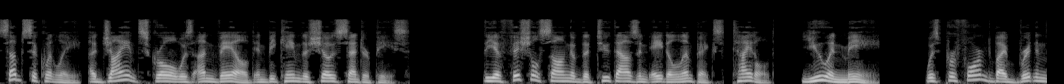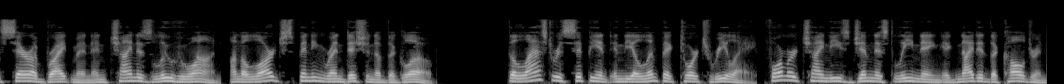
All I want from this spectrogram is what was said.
Subsequently, a giant scroll was unveiled and became the show's centerpiece. The official song of the 2008 Olympics, titled, You and Me, was performed by Britain's Sarah Brightman and China's Lu Huan, on a large spinning rendition of the globe. The last recipient in the Olympic torch relay, former Chinese gymnast Li Ning ignited the cauldron,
